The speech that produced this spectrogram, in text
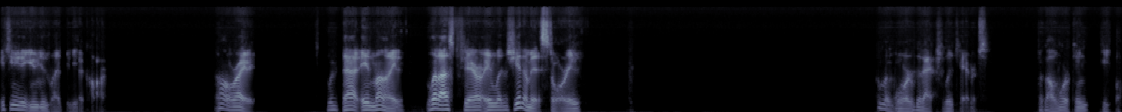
If you need a union, like you need a car. All right. With that in mind, let us share a legitimate story from a board that actually cares about working people.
